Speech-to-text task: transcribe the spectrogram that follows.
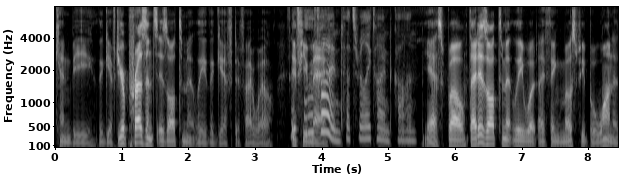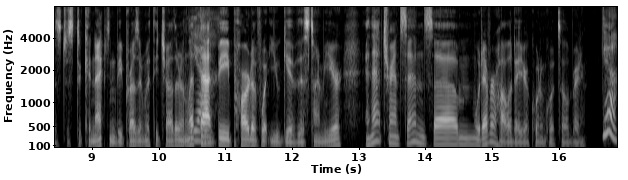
can be the gift. Your presence is ultimately the gift, if I will, if you really may. kind. That's really kind, Colin. Yes, well, that is ultimately what I think most people want is just to connect and be present with each other and let Yeah. that be part of what you give this time of year. And that transcends um, whatever holiday you're quote unquote celebrating. Yeah,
